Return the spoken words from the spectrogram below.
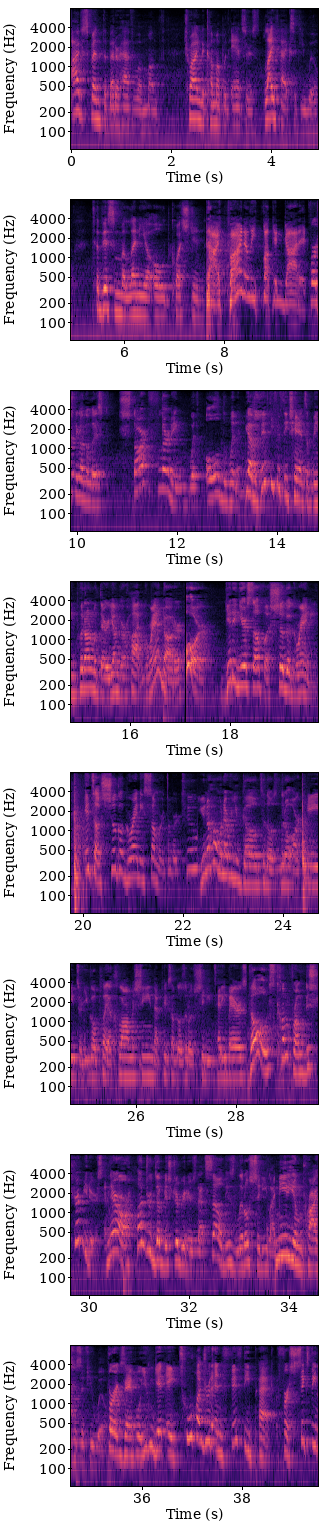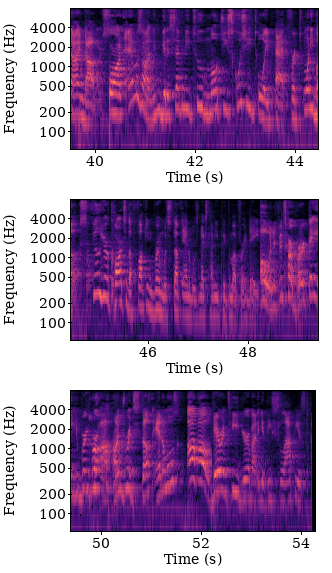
I've spent the better half of a month trying to come up with answers, life hacks, if you will, to this millennia old question. And I finally fucking got it! First thing on the list start flirting with old women. You have a 50 50 chance of being put on with their younger hot granddaughter or getting yourself a sugar granny. It's a sugar granny summer. Number two, you know how whenever you go to those little arcades or you go play a claw machine that picks up those little shitty teddy bears? Those come from distributors. And there are hundreds of distributors that sell these little shitty, like medium prizes, if you will. For example, you can get a 250 pack for $69. Or on Amazon, you can get a 72 mochi squishy toy pack for 20 bucks. Fill your car to the fucking brim with stuffed animals next time you pick them up for a date. Oh, and if it's her birthday and you bring her a hundred stuffed animals, oh, guaranteed you're about to get the sloppiest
